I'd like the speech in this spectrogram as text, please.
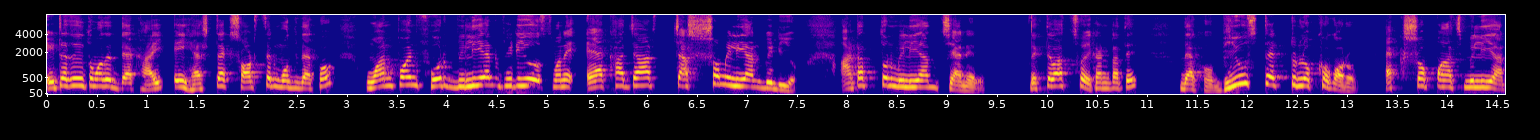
এটা যদি তোমাদের দেখাই, এই হ্যাশট্যাগ শর্টস এর মধ্যে দেখো one point four billion videos মানে এক হাজার চারশো মিলিয়ন ভিডিও আটাত্তর মিলিয়ন চ্যানেল দেখতে পাচ্ছ এখানটাতে? দেখো ভিউজটা একটু লক্ষ্য করো। একশো পাঁচ মিলিয়ন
